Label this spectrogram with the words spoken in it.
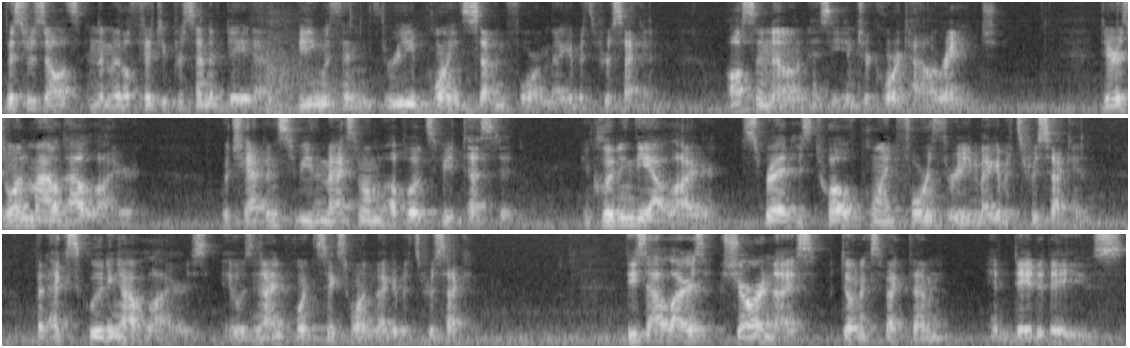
This results in the middle 50% of data being within 3.74 megabits per second, also known as the interquartile range. There is one mild outlier, which happens to be the maximum upload speed tested, Including the outlier, spread is 12.43 megabits per second, but excluding outliers, it was 9.61 megabits per second. These outliers sure are nice, but don't expect them in day-to-day -day use.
